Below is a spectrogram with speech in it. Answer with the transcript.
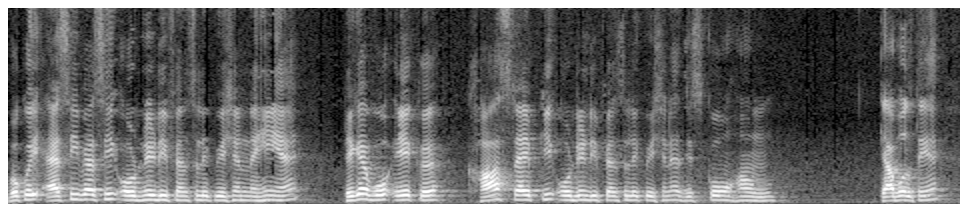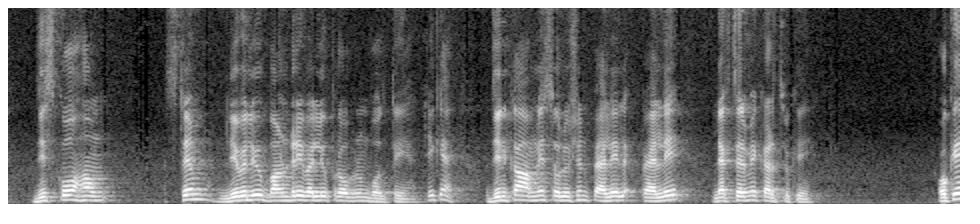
वो कोई ऐसी वैसी ऑर्डिनरी डिफेंसियल इक्वेशन नहीं है, ठीक है? वो एक खास टाइप की ऑर्डिनरी डिफेंसल इक्वेशन है, जिसको हम, क्या बोलते हैं? जिसको हम Sturm Liouville boundary value problem बोलते हैं, ठीक है? जिनका हमने सॉल्यूशन पहले पहले लेक्चर में कर चुके okay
